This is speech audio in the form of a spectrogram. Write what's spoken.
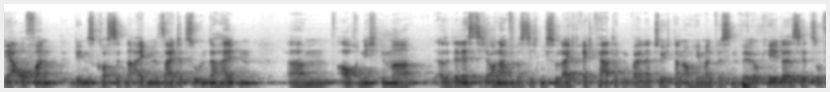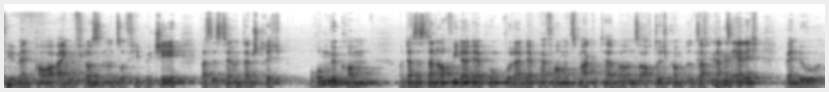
der Aufwand, den es kostet, eine eigene Seite zu unterhalten, ähm, auch nicht immer, also der lässt sich auch langfristig nicht so leicht rechtfertigen, weil natürlich dann auch jemand wissen will, okay, da ist jetzt so viel Manpower reingeflossen und so viel Budget, was ist denn unterm Strich rumgekommen? Und das ist dann auch wieder der Punkt, wo dann der Performance-Marketer bei uns auch durchkommt und sagt, ganz ehrlich, wenn du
